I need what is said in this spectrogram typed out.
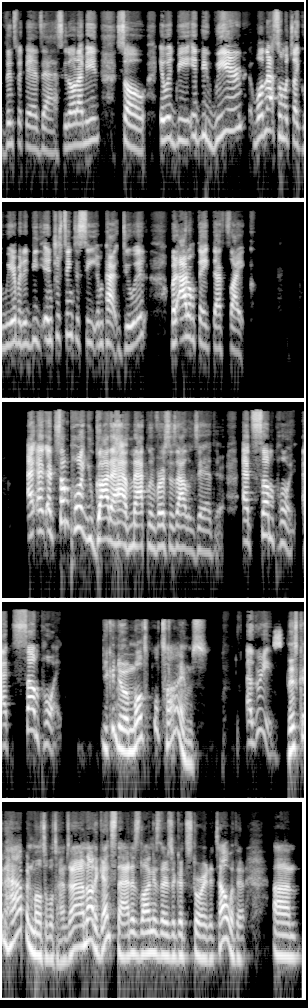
Vince McMahon's ass. You know what I mean? So it would be it'd be weird. Well, not so much like weird, but it'd be interesting to see Impact do it. But I don't think that's like. At, at- some point, you got to have Macklin versus Alexander. At some point, at some point, You can do it multiple times. Agrees. this could happen multiple times. And I'm not against that as long as there's a good story to tell with it. Um,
